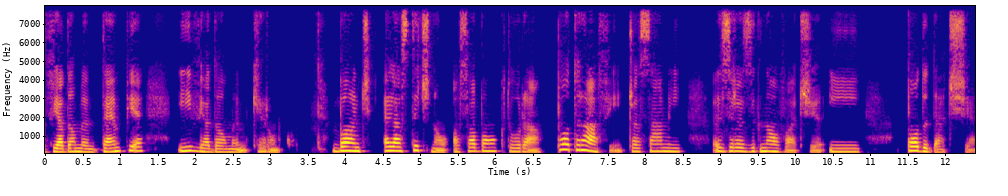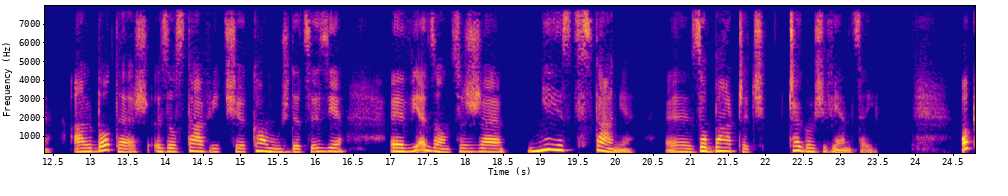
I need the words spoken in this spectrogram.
w wiadomym tempie i w wiadomym kierunku. Bądź elastyczną osobą, która potrafi czasami zrezygnować i poddać się, albo też zostawić komuś decyzję, e, wiedząc, że nie jest w stanie e, zobaczyć czegoś więcej. Ok,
